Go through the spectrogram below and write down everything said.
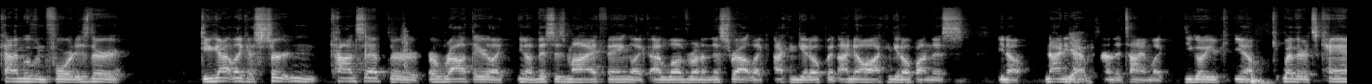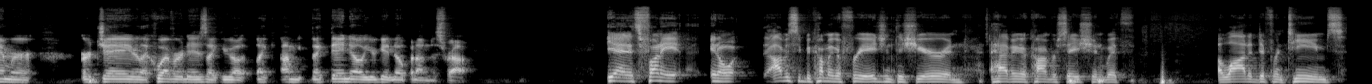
kind of moving forward, is there do you got like a certain concept or, or route that you're like, you know, this is my thing. Like I love running this route. Like I can get open. I know I can get open on this, you know, 99% yeah. of the time. Like you go to your, you know, whether it's Cam or, or Jay or like whoever it is, like you go, like I'm like, they know you're getting open on this route. Yeah. And it's funny, you know, obviously becoming a free agent this year and having a conversation with a lot of different teams.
